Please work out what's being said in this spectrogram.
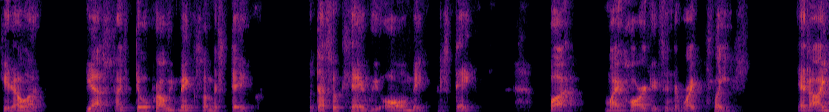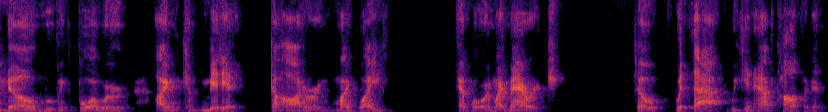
You know what? Yes, I still probably make some mistakes, but that's okay. We all make mistakes. But my heart is in the right place. And I know moving forward, I'm committed to honoring my wife and or my marriage. So with that, we can have confidence.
